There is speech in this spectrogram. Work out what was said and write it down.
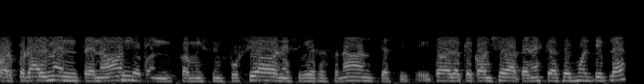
corporalmente, ¿no? Yo con, con, mis infusiones y mis resonancias y, todo lo que conlleva tener esclerosis múltiple,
